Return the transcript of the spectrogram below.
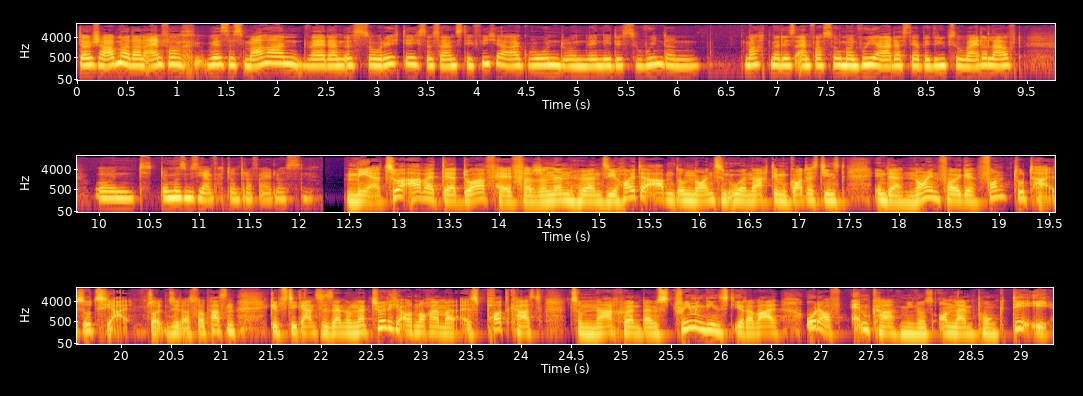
Da schaut man dann einfach, wie sie es machen, weil dann ist so richtig, so sind's die Viecher auch gewohnt und wenn die das so wollen, dann macht man das einfach so. Man will ja auch, dass der Betrieb so weiterläuft und da muss man sich einfach dann drauf einlassen. Mehr zur Arbeit der Dorfhelferinnen hören Sie heute Abend um 19 Uhr nach dem Gottesdienst in der neuen Folge von Total Sozial. Sollten Sie das verpassen, gibt's die ganze Sendung natürlich auch noch einmal als Podcast zum Nachhören beim Streamingdienst Ihrer Wahl oder auf mk-online.de.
